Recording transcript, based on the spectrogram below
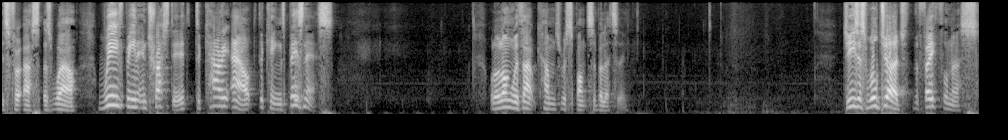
is for us as well. We've been entrusted to carry out the king's business. Well, along with that comes responsibility. Jesus will judge the faithfulness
